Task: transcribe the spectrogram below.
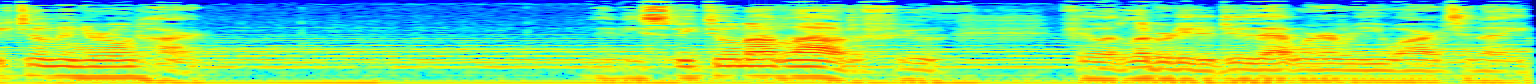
Speak to him in your own heart. Maybe speak to him out loud if you feel at liberty to do that wherever you are tonight.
